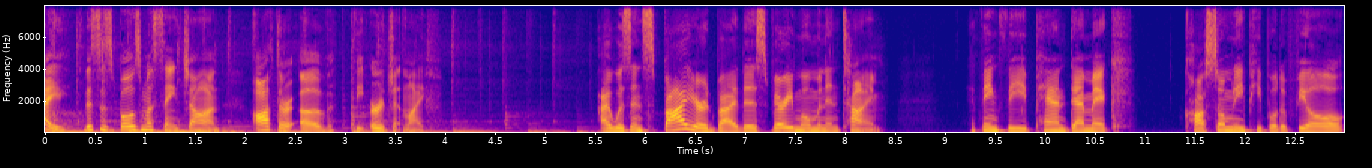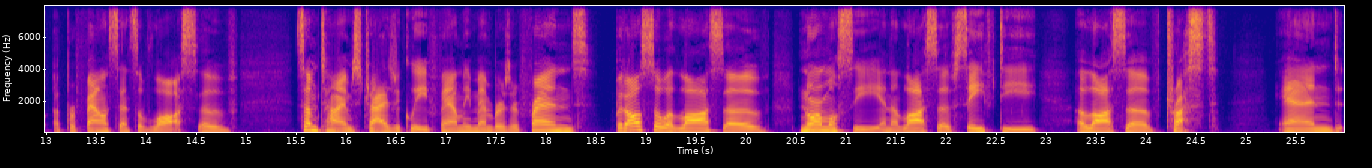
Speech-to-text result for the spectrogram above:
Hi, this is Bozoma Saint John, author of The Urgent Life. I was inspired by this very moment in time. I think the pandemic caused so many people to feel a profound sense of loss of sometimes tragically family members or friends, but also a loss of normalcy and a loss of safety, a loss of trust. And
